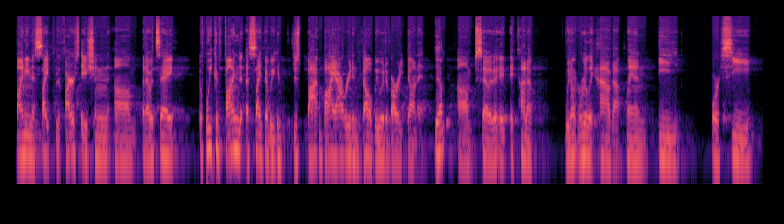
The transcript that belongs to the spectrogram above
finding a site for the fire station. Um, but I would say if we could find a site that we could just buy, buy outright and develop, we would have already done it. Yep. Um, so it, it kind of, we don't really have that plan B or C.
